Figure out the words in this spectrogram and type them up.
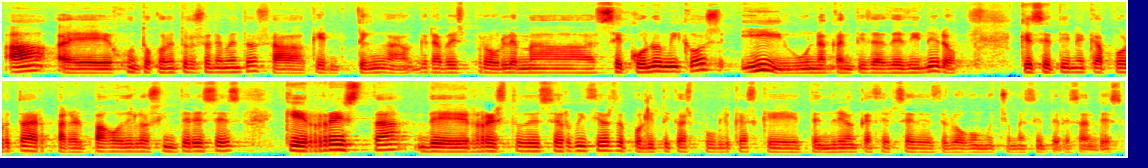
a, eh, junto con otros elementos, a que tenga graves problemas económicos y una cantidad de dinero que se tiene que aportar para el pago de los intereses que resta del resto de servicios de políticas públicas que tendrían que hacerse desde luego mucho más interesantes.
